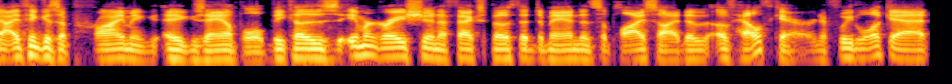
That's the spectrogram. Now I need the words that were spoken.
I think is a prime example because immigration affects both the demand and supply side of, of healthcare. And if we look at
